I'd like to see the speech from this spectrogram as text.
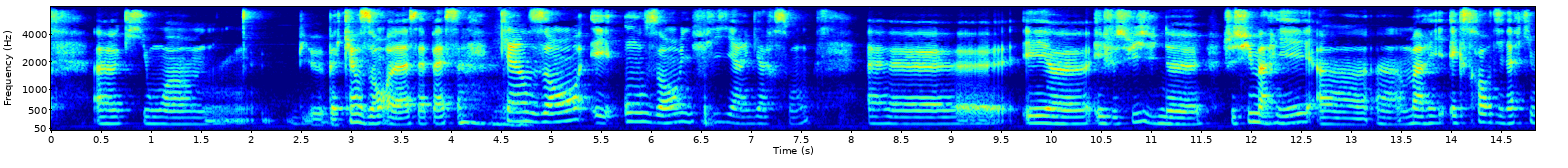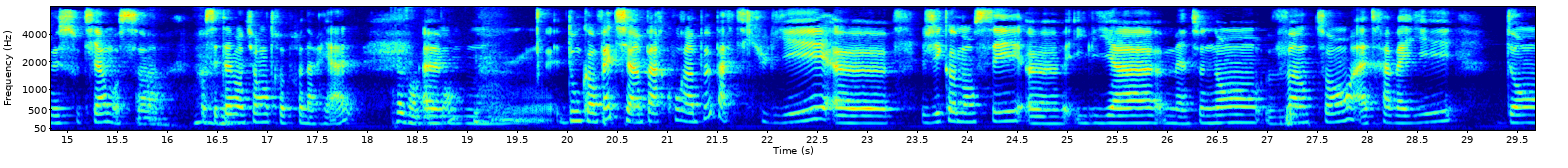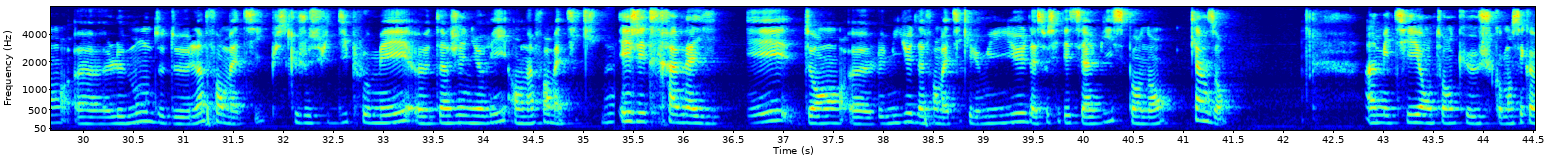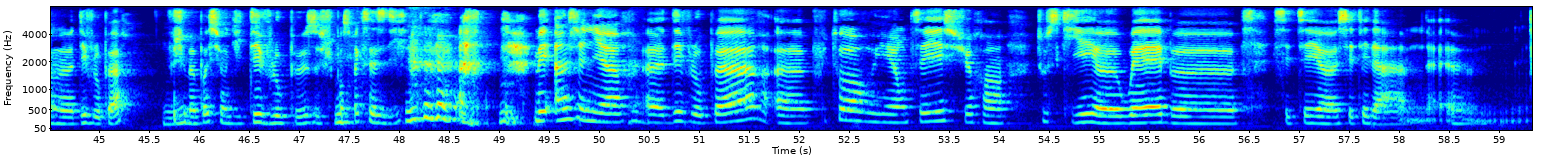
euh, qui ont un, 15 bah, ans, voilà, ça passe, 15 ans et 11 ans, une fille et un garçon. Euh, et, euh, et, je suis une, je suis mariée à un, mari extraordinaire qui me soutient dans, ah. dans cette aventure entrepreneuriale. Très important. Euh, donc en fait, j'ai un parcours un peu particulier. J'ai commencé il y a maintenant 20 ans à travailler dans le monde de l'informatique puisque je suis diplômée d'ingénierie en informatique. Et j'ai travaillé dans euh, le milieu de l'informatique et le milieu de la société de services pendant 15 ans. Un métier en tant que je commençais comme euh, développeur. Je ne sais même pas si on dit développeuse, je pense pas que ça se dit. Mais ingénieur, euh, développeur, plutôt orienté sur tout ce qui est web. c'était c'était la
